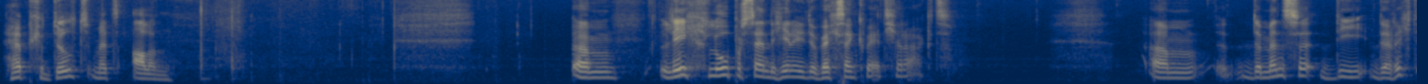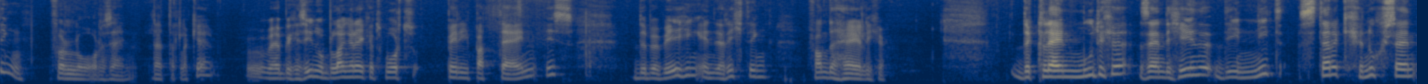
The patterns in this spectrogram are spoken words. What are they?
heb geduld met allen. Um, leeglopers zijn degenen die de weg zijn kwijtgeraakt. Um, de mensen die de richting verloren zijn, letterlijk. Hè. We hebben gezien hoe belangrijk het woord peripatijn is, de beweging in de richting van de heilige. De kleinmoedigen zijn degenen die niet sterk genoeg zijn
